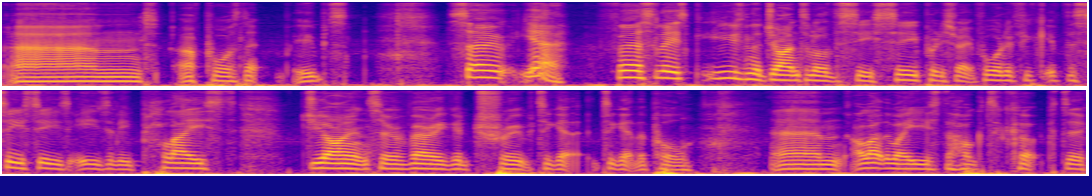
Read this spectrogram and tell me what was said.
and I've paused it. Oops. So yeah, firstly, it's using the giant to lure the CC. Pretty straightforward. If you, if the CC is easily placed, giants are a very good troop to get to get the pull. Um, I like the way you use the hog to cook to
